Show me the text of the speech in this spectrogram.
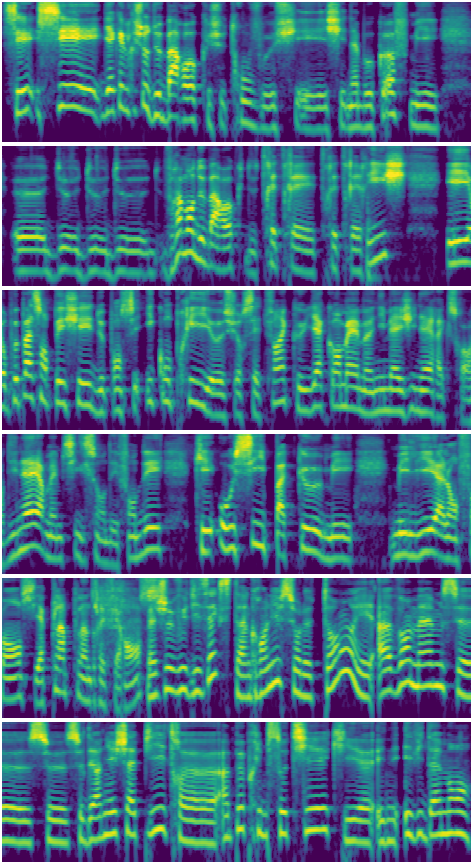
C'est, il y a quelque chose de baroque, je trouve, chez, chez Nabokov, mais de, de, de, vraiment de baroque, de très très très très riche. Et on peut pas s'empêcher de penser, y compris sur cette fin, qu'il y a quand même un imaginaire extraordinaire, même s'il s'en défendait, qui est aussi pas que, mais, mais lié à l'enfance. Il y a plein, plein de références. Ben, je vous disais que c'est un grand livre sur le temps. Et avant même ce, ce, dernier chapitre, euh, un peu prime sautier, qui est évidemment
